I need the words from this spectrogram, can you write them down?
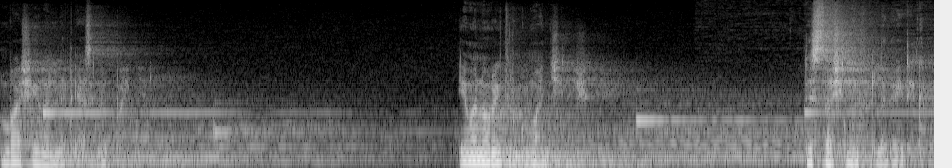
እምባሽ የበለጠ ያስነባኛል። የመኖሬ ትርጉም አንቺ ነሽ። ደስታሽን መፈለግ አይደክመኝ።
